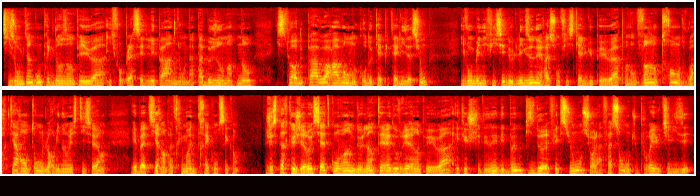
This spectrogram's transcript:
S'ils ont bien compris que dans un PEA, il faut placer de l'épargne, on n'a pas besoin maintenant, histoire de ne pas avoir à vendre en cours de capitalisation, ils vont bénéficier de l'exonération fiscale du PEA pendant 20, 30, voire 40 ans de leur vie d'investisseur et bâtir un patrimoine très conséquent. J'espère que j'ai réussi à te convaincre de l'intérêt d'ouvrir un PEA et que je t'ai donné des bonnes pistes de réflexion sur la façon dont tu pourrais l'utiliser.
